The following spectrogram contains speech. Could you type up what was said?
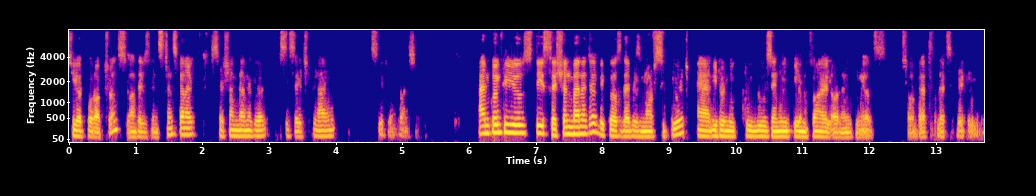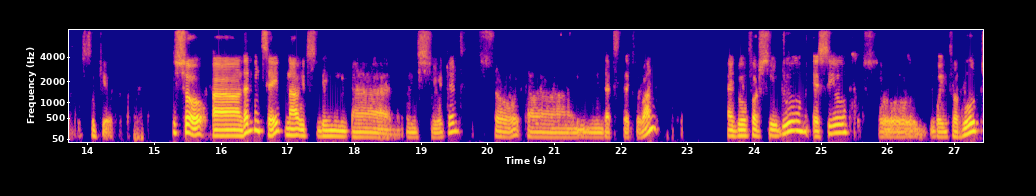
three or four options. One there is instance connect, session manager, SSH client, I'm going to use the session manager because that is more secure and you don't need to use any PEM file or anything else. So that's that's pretty secure. So uh, that being said, now it's being uh, initiated. So um, that's the one. I go for sudo su, so going for root.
